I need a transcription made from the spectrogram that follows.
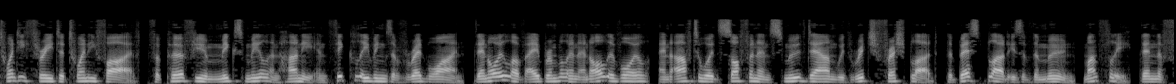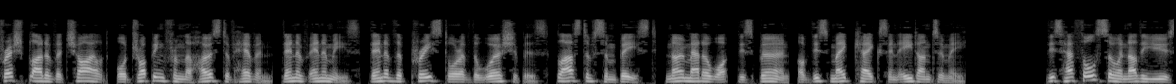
23 to 25, for perfume mix meal and honey and thick leavings of red wine, then oil of abramelin and olive oil, and afterwards soften and smooth down with rich fresh blood, the best blood is of the moon, monthly, then the fresh blood of a child, or dropping from the host of heaven, then of enemies, then of the priest or of the worshippers, last of some beast, no matter what, this burn, of this make cakes and eat unto me. This hath also another use,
